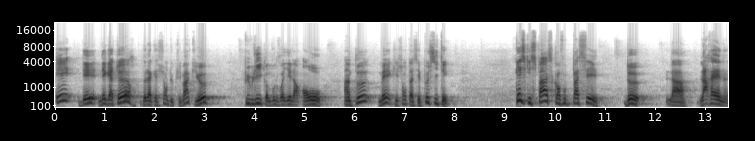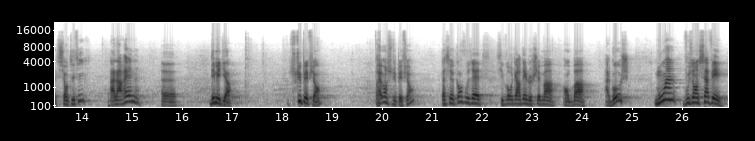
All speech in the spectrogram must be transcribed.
et des négateurs de la question du climat qui, eux, publient, comme vous le voyez là en haut, un peu, mais qui sont assez peu cités. Qu'est-ce qui se passe quand vous passez de l'arène scientifique à l'arène euh, des médias? Stupéfiant, vraiment stupéfiant, parce que quand vous êtes, si vous regardez le schéma en bas à gauche, moins vous en savez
